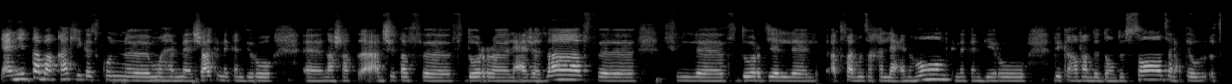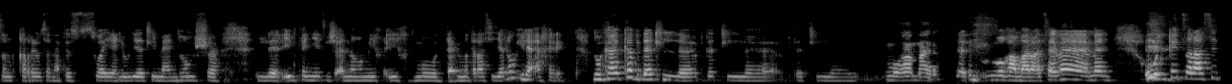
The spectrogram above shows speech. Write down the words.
يعني الطبقات اللي كتكون مهمشه كنا كنديروا آه، نشاط أنشطة في دور العجزة في في في الدور ديال الأطفال المتخلى عنهم كنا كنديروا des caravanes de don de sang. تنعطيو تنقريو تنعطيو السوايع للوليدات اللي ما عندهمش الإمكانيات باش أنهم يخدموا الدعم المدرسي ديالهم إلى آخره. donc هكا بدات بدات بدات المغامرة. المغامرة تماما. ولقيت راسي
